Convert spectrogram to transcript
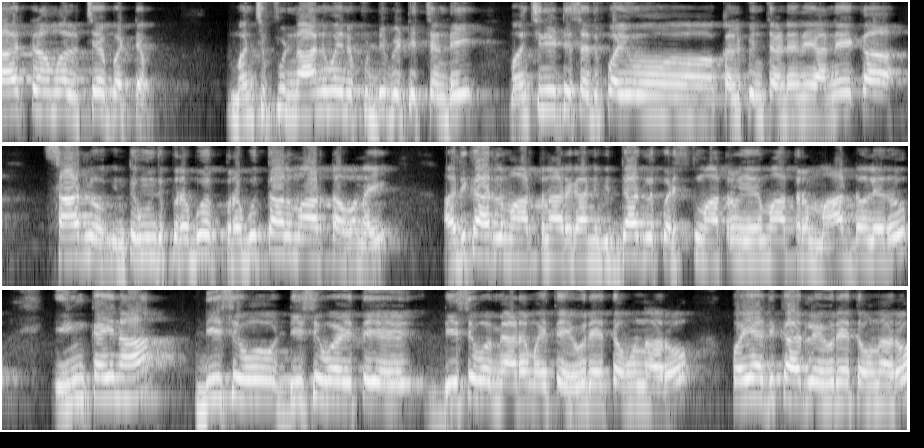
కార్యక్రమాలు చేపట్టాం. మంచి ఫుడ్ నాణ్యమైన ఫుడ్ పెట్టించండి మంచినీటి సదుపాయం కల్పించండి అని అనేక సార్లు ఇంతకుముందు ప్రభు ప్రభుత్వాలు మారుతూ ఉన్నాయి. అధికారులు మారుతున్నారు కానీ విద్యార్థుల పరిస్థితి మాత్రం ఏమాత్రం మారడం లేదు. ఇంకైనా డీసీఓ డీసీఓ అయితే డీసీఓ మేడం అయితే ఎవరైతే ఉన్నారో పై అధికారులు ఎవరైతే ఉన్నారో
